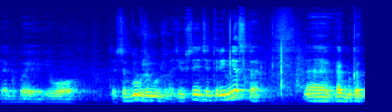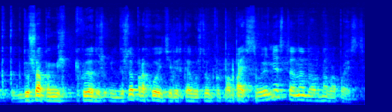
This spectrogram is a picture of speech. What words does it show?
как бы его, то есть глубже, глубже. И все эти три места, э, как бы как, как душа, куда душа, душа проходит через, как бы, чтобы попасть в свое место, она должна попасть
